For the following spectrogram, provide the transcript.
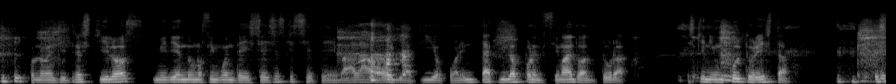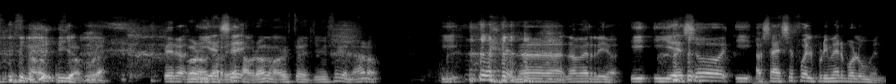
con 93 kilos, midiendo 1,56, es que se te va la olla, tío. 40 kilos por encima de tu altura. Es que ni un culturista. Es, es una, es locura. Pero, Bueno, no te ese, rías, cabrón, que me ha visto en el gym y soy enano. y- no, no, no, no me río. Y, y eso, y, o sea, ese fue el primer volumen.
